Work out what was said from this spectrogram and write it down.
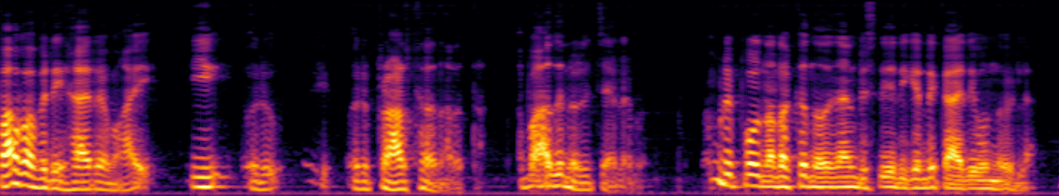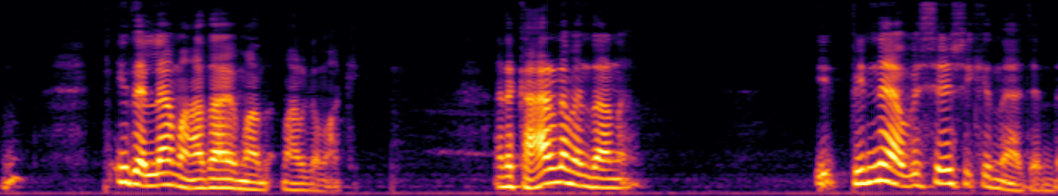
പാപപരിഹാരമായി ഈ ഒരു ഒരു പ്രാർത്ഥന നടത്താം. അപ്പോൾ അതിനൊരു ചിലവ്. നമ്മളിപ്പോൾ നടക്കുന്നത് ഞാൻ വിശദീകരിക്കേണ്ട കാര്യമൊന്നുമില്ല. ഇതെല്ലാം ആദായ മാർഗമാക്കി. അതിന്റെ കാരണം എന്താണ്? പിന്നെ അവശേഷിക്കുന്ന അജണ്ട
